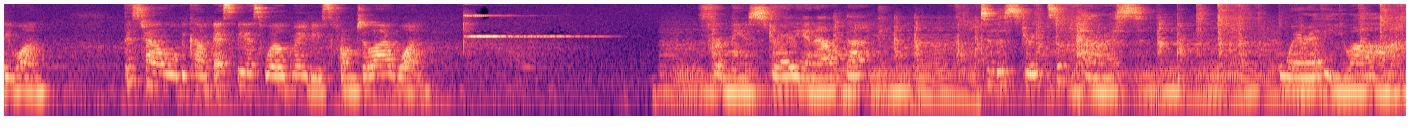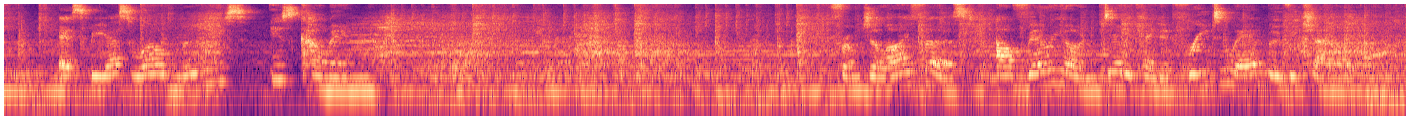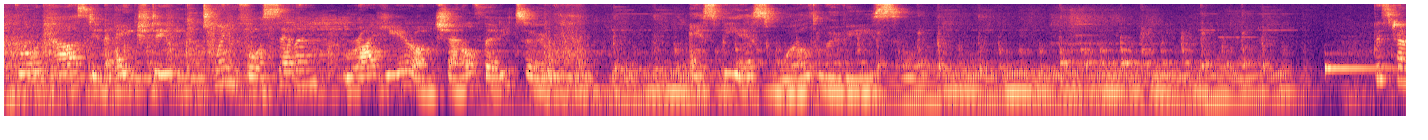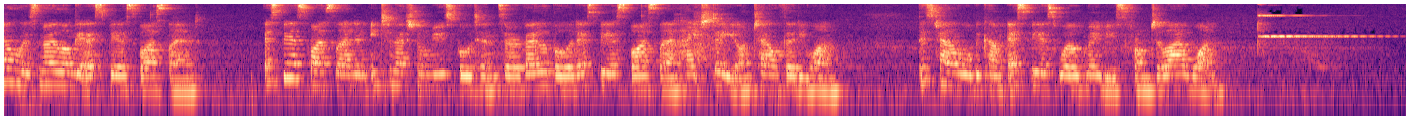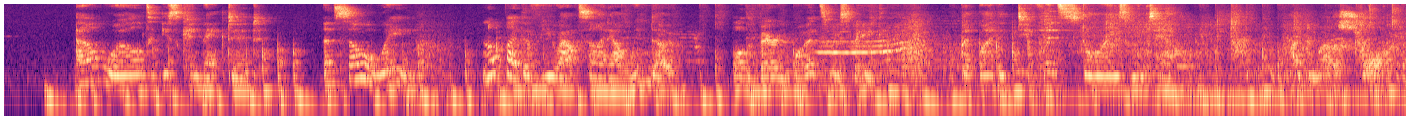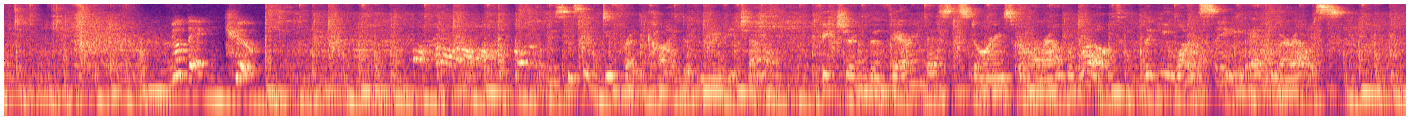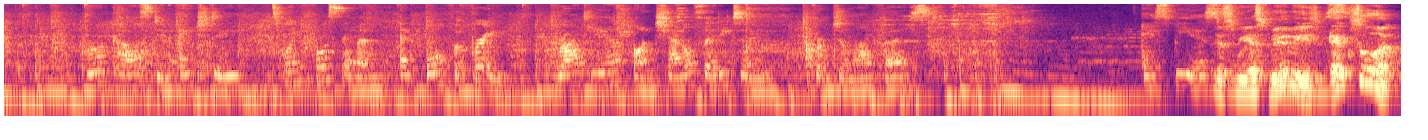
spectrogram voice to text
31. This channel will become SBS World Movies from July 1. From the Australian outback to the streets of Paris, wherever you are, SBS World Movies is coming. From July 1st, our very own dedicated free to air movie channel. Broadcast in HD 24 7 right here on Channel 32. SBS World Movies. This channel is no longer SBS Viceland. SBS Viceland and international news bulletins are available at SBS Viceland HD on Channel 31. This channel will become SBS World Movies from July 1. Our world is connected, and so are we. Not by the view outside our window or the very words we speak, but by the different stories we tell. I do have a story. You think cute. This is a different kind of movie channel, featuring the very best stories from around the world that you won't see anywhere else. Broadcast in HD 24 7 and on Channel 32 from July 1st. SBS, SBS Movies, excellent.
